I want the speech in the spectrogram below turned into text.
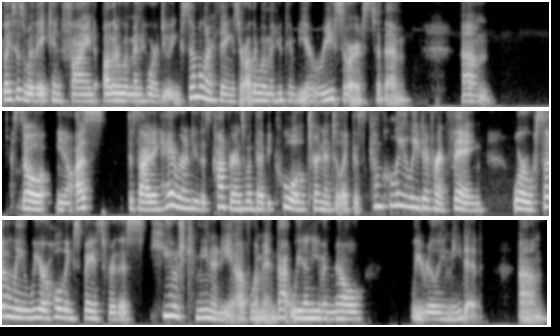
places where they can find other women who are doing similar things or other women who can be a resource to them. Um, so, you know, us deciding, hey, we're going to do this conference, wouldn't that be cool? Turned into like this completely different thing or suddenly we are holding space for this huge community of women that we didn't even know we really needed. Um,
